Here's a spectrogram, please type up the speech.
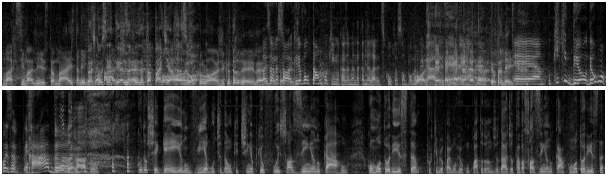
maximalista. Mas também Mas fiz a com parte, certeza né? fez a tua parte e lógico, arrasou. Lógico, lógico também, né? Mas olha só, eu queria voltar um pouquinho no casamento da Candelária. Desculpa, eu sou um pouco Lógico. apegada a esse evento. Eu também. É, o que que deu? Deu alguma coisa errada? Tudo errado. Quando eu cheguei, eu não vi a multidão que tinha, porque eu fui sozinha no carro com o motorista, porque meu pai morreu com 4 anos de idade, eu estava sozinha no carro com o motorista.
